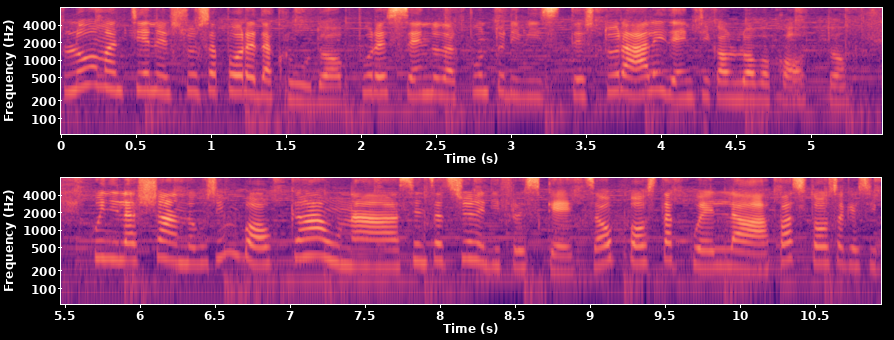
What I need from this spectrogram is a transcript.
l'uovo mantiene il suo sapore da crudo, pur essendo dal punto di vista testurale identico a un uovo cotto quindi lasciando così in bocca una sensazione di freschezza opposta a quella pastosa che si,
